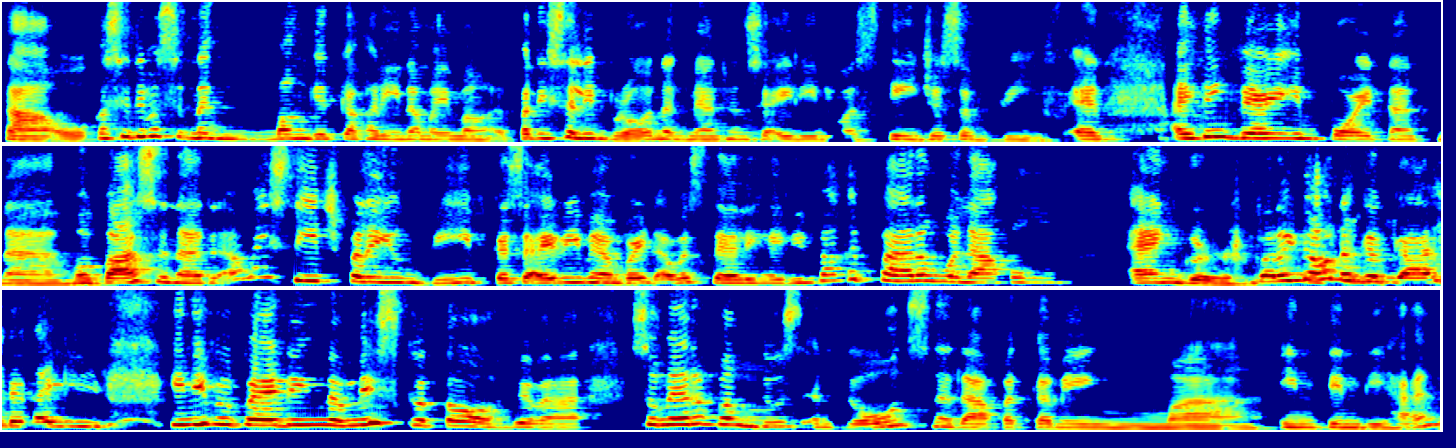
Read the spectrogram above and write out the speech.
tao, kasi di ba nagbanggit ka kanina may mga, pati sa libro, nag-mention si Eileen was stages of grief. And I think very important na mabasa natin, ah, may stage pala yung grief. Kasi I remembered, I was telling Eileen, bakit parang wala akong anger. Parang hindi ako nagagalit, Eileen. Hindi pa pwedeng na-miss ko to, di ba? So meron bang do's and don'ts na dapat kaming maintindihan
